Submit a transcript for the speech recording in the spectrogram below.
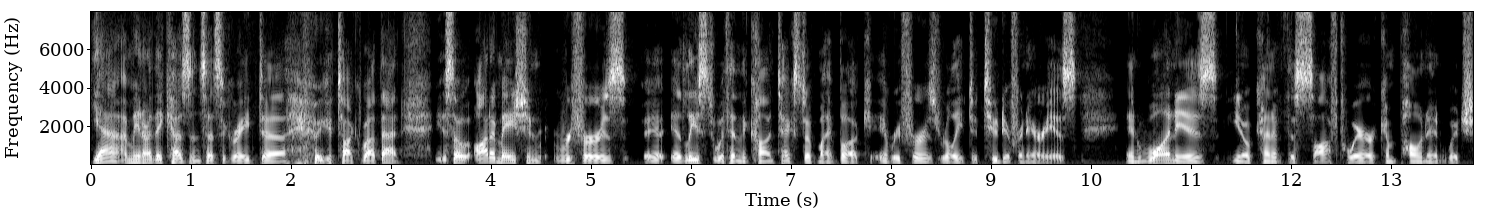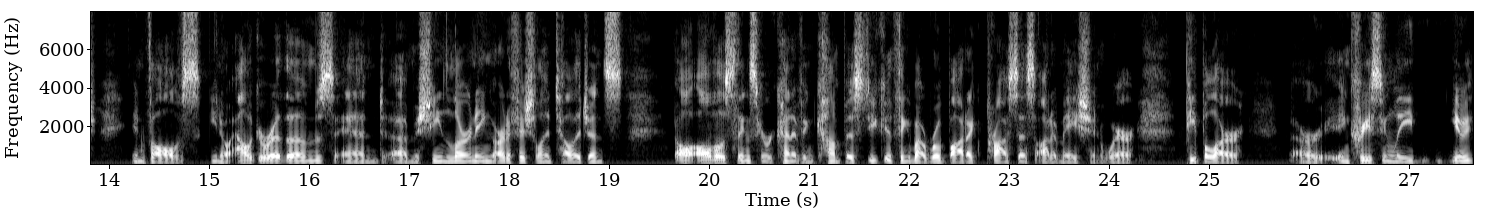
Yeah, I mean, are they cousins? That's a great. Uh, we could talk about that. So, automation refers, uh, at least within the context of my book, it refers really to two different areas. And one is, you know, kind of the software component, which involves, you know, algorithms and uh, machine learning, artificial intelligence. All, all those things are kind of encompassed. You could think about robotic process automation, where people are are increasingly, you know,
